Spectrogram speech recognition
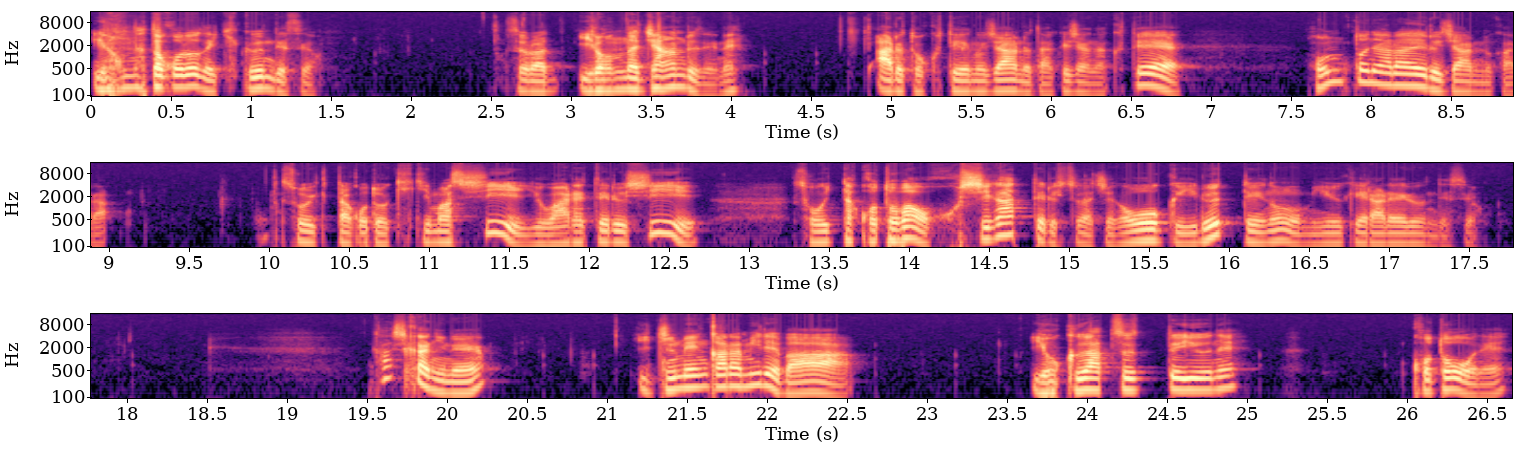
いろんなところで聞くんですよ。それはいろんなジャンルでね、ある特定のジャンルだけじゃなくて、本当にあらゆるジャンルからそういったことを聞きますし、言われてるし、そういった言葉を欲しがってる人たちが多くいるっていうのも見受けられるんですよ。確かにね、一面から見れば、抑圧っていうね、ことをね、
